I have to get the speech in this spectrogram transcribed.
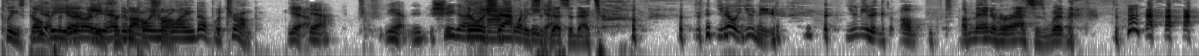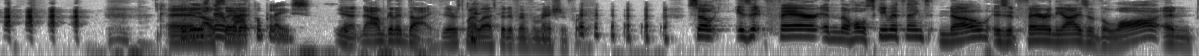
please go Yeah, be but he uh, already aide for had Donald employment Trump. lined up with Trump. Yeah. yeah, yeah. She got Phyllis half what Schlafly he got. suggested that to him. you know what you need? you need a, a, a man who harasses women. It is I'll their say that rightful place. Yeah, now I'm going to die. There's my last bit of information for you. So, is it fair in the whole scheme of things? No. Is it fair in the eyes of the law and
